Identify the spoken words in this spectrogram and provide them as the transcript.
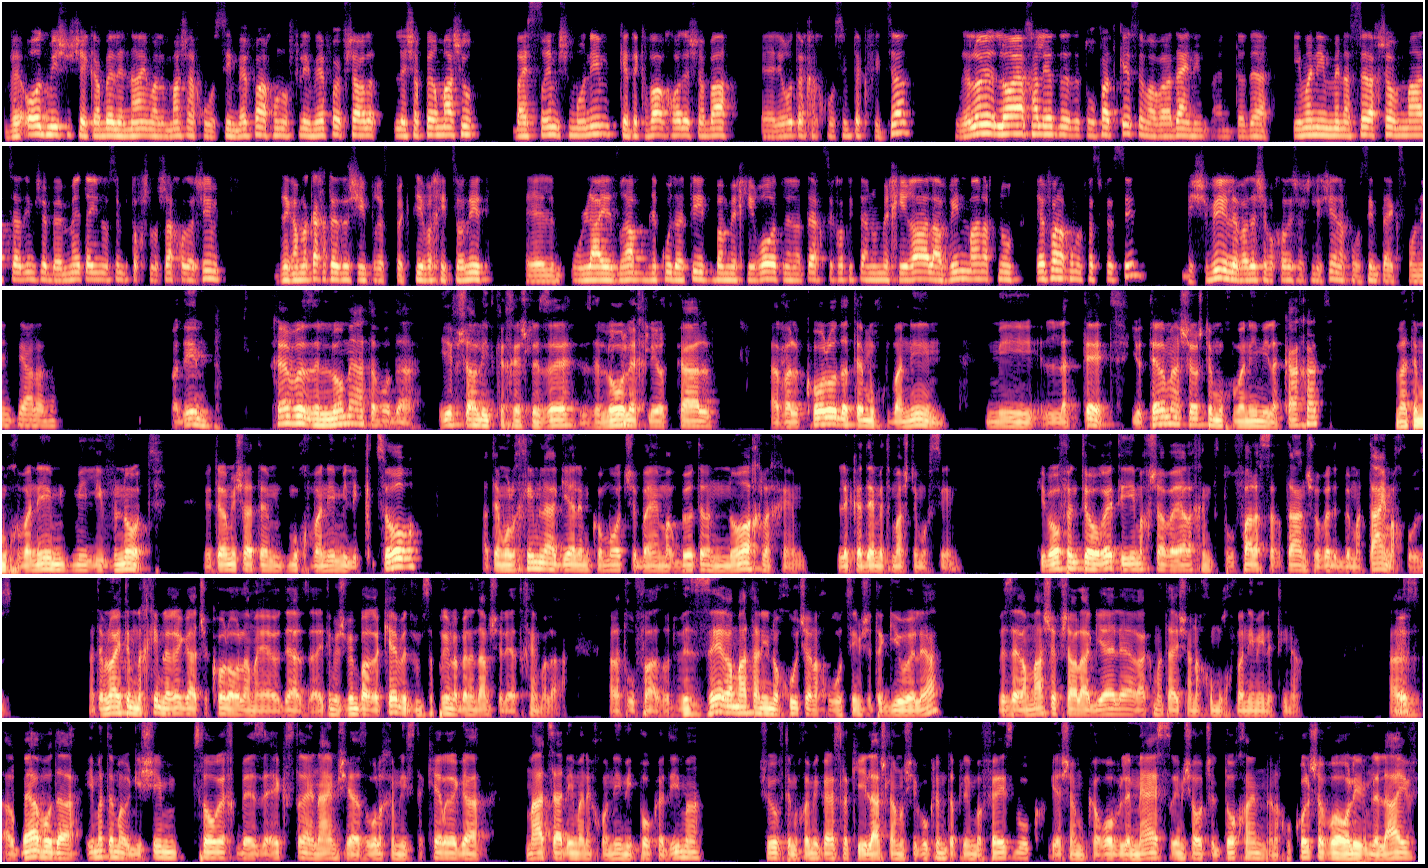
ועוד מישהו שיקבל עיניים על מה שאנחנו עושים, מאיפה אנחנו נופלים, מאיפה אפשר לשפר משהו ב-2080 כדי כבר חודש הבא אה, לראות איך אנחנו עושים את הקפיצה. זה לא, לא היה יכול להיות לזה תרופת קסם, אבל עדיין, אתה יודע, אם אני מנסה לחשוב מה הצעדים שבאמת היינו עושים בתוך שלושה חודשים, זה גם לקחת איזושהי פרספקטיבה חיצונית אה, אולי עזרה נקודתית במכירות, לנתח שיחות איתנו מכירה, להבין מה אנחנו, איפה אנחנו מפספסים, בשביל לוודא שבחודש השלישי אנחנו עושים את האקספוננציאל הזה. מדהים. חבר'ה, זה לא מעט עבודה, אי אפשר להתכחש לזה, זה לא הולך להיות קל, אבל כל עוד אתם מוכוונים מלתת יותר מאשר שאתם מוכוונים מלקחת, ואתם מוכוונים מלבנות יותר משאתם מוכוונים מלקצור, אתם הולכים להגיע למקומות שבהם הרבה יותר נוח לכם לקדם את מה שאתם עושים. כי באופן תיאורטי, אם עכשיו היה לכם את התרופה לסרטן שעובדת ב-200 אחוז, אתם לא הייתם נחים לרגע עד שכל העולם היה יודע על זה, הייתם יושבים ברכבת ומספרים לבן אדם שלידכם על, ה, על התרופה הזאת, וזה רמת הנינוחות שאנחנו רוצים שתגיעו אליה, וזו רמה שאפשר להגיע אליה רק מתי שאנחנו מוכוונים מנתינה. אז הרבה עבודה, אם אתם מרגישים צורך באיזה אקסטרה עיניים שיעזרו לכם להסתכל רגע מה הצעדים הנכונים מפה קדימה, שוב, אתם יכולים להיכנס לקהילה שלנו שיווק למטפלים בפייסבוק, יש שם קרוב ל-120 שעות של תוכן, אנחנו כל שבוע עולים ל live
